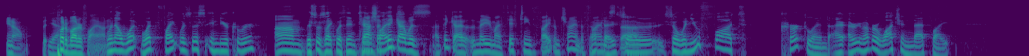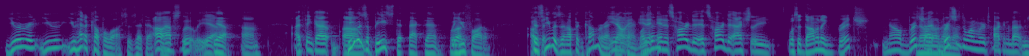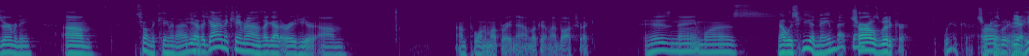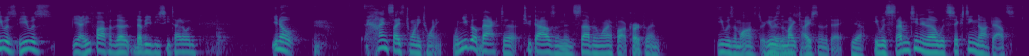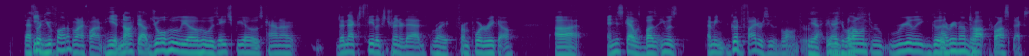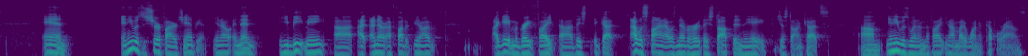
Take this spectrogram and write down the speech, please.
you know, Yeah. put a butterfly on it. Well, now what what fight was this in your career? Um, This was like within ten gosh, fights. I think I was, I think I maybe my fifteenth fight. I'm trying to find Okay, this. so so when you fought Kirkland, I, I remember watching that fight. You were you you had a couple losses at that oh, point. absolutely, yeah. Yeah. Um, I think I. he um, was a beast at, back then when you fought him because okay. he was an up and comer at you that time, and, wasn't and, he? and it's hard to it's hard to actually Was it Dominik Britsch? no Britsch. No, no, no, Britsch no. is the one we were talking about in Germany. Um, It's from the Cayman Islands. yeah, the guy in the Cayman Islands. I got it right here. Um, I'm pulling him up right now. I'm looking at my BoxRec. His name was Now was he a name back then? Charles Whitaker. Whitaker. Charles Okay, Whitaker. Yeah, he was. He was. Yeah, he fought for the WBC title, and you know, hindsight's twenty twenty. When you go back to two thousand and seven, when I fought Kirkland, he was a monster. He Yeah, was he the Mike was. Tyson of the day. Yeah, He was seventeen and zero with sixteen knockouts. that's He- when you fought him. When I fought him, he had knocked out Joel Julio, who was HBO's kind of the next Felix Trinidad Right. from Puerto Rico. Uh, and this guy was buzzing. He was, I mean, good fighters he was blowing through. Yeah, he yeah, was he was. blowing through really good, I remember. top prospects, and and he was a surefire champion, you know. And then he beat me. Uh, I, I never, I fought, you know, I, I gave him a great fight. Uh, they it got, I was fine. I was never hurt. They stopped it in the eighth, just on cuts. Um, and he was winning the fight. You know, I might have won a couple rounds,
